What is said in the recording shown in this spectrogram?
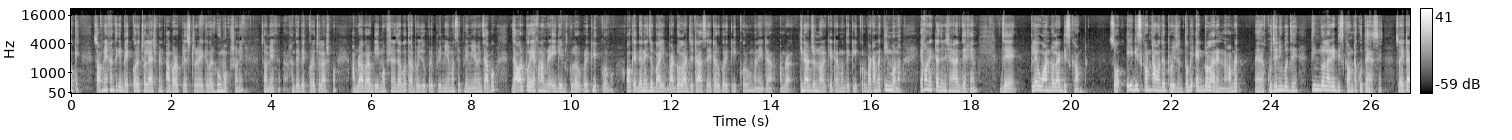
ওকে সো আপনি এখান থেকে ব্যাক করে চলে আসবেন, আবারও প্লে স্টোরে একেবারে হোম অপশনে সো আমি এখান থেকে বেক করে চলে আসব। আমরা আবার গেম অপশানে যাব, তারপরে যে উপরে প্রিমিয়াম আছে প্রিমিয়ামে যাব। যাওয়ার পরে এখন আমরা এই গেমসগুলোর উপরে ক্লিক করব। ওকে দেন এই যে বাই বা ডলার যেটা আছে, এটার উপরে ক্লিক করব। মানে এটা আমরা কেনার জন্য আর কি এটার মধ্যে ক্লিক করব। বাট আমরা কিনবো না। এখন একটা জিনিস এখানে দেখেন যে play one dollar discount so এই ডিসকাউন্টটা আমাদের প্রয়োজন। তবে এক ডলারের না। আমরা খুঁজে নিব যে তিন ডলারের ডিসকাউন্টটা কোথায় আছে। সো এটা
